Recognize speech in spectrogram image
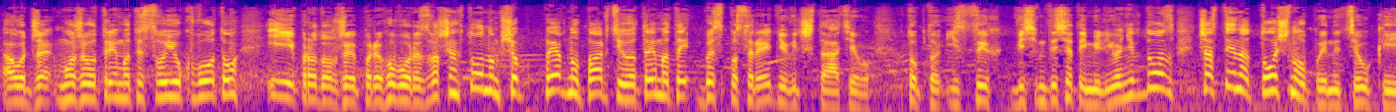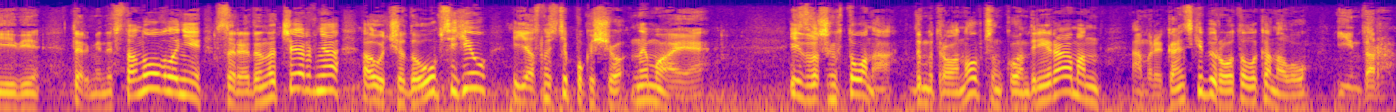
а отже, може отримати свою квоту і продовжує переговори з Вашингтоном, щоб певну партію отримати безпосередньо від штатів. Тобто із цих 80 мільйонів доз частина точно опиниться у Києві. Терміни встановлені середина червня. А от щодо обсягів ясності поки що немає. Із Вашингтона Дмитро Ановченко, Андрій Раман, американське бюро телеканалу Інтер.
